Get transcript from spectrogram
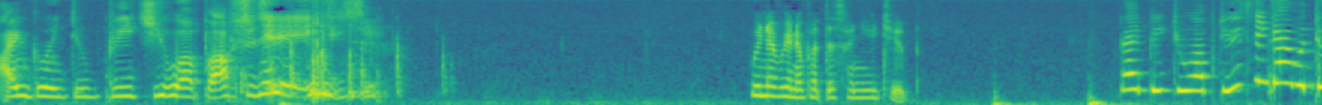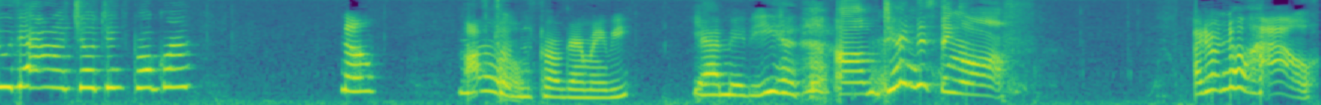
I'm going to beat you up off stage. We're never gonna put this on YouTube. Did I beat you up? Do you think I would do that on a children's program? No. Off No. children's program, maybe. Yeah, maybe. Um, turn this thing off. I don't know how.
